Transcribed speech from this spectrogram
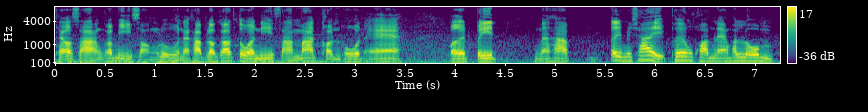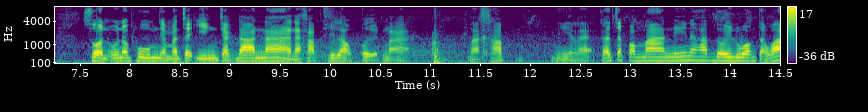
แถว 3 ก็มีอีก 2 รูนะครับ แล้วก็ตัวนี้สามารถคอนโทรลแอร์เปิดปิดนะครับ เอ้ยไม่ใช่เพิ่มความแรงพัดลม ส่วนอุณหภูมิเนี่ยมันจะอิงจากด้านหน้านะครับที่เราเปิดมานะครับนี่แหละก็จะประมาณนี้นะครับโดยรวมแต่ว่า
